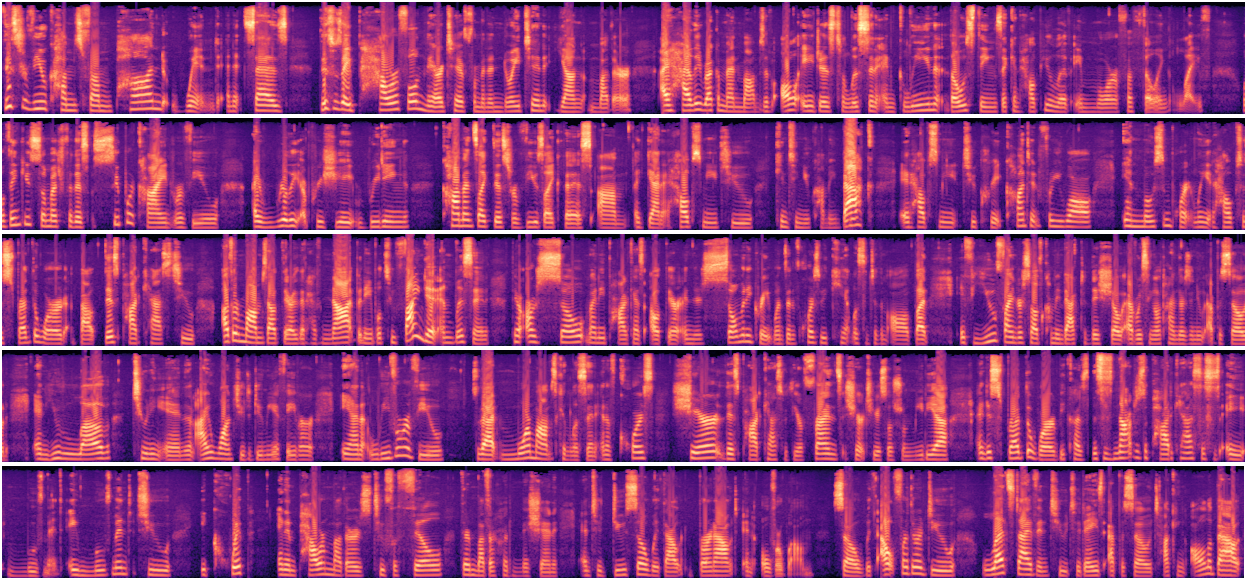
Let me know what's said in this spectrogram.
This review comes from Pond Wind and it says, This was a powerful narrative from an anointed young mother. I highly recommend moms of all ages to listen and glean those things that can help you live a more fulfilling life. Well, thank you so much for this super kind review. I really appreciate reading comments like this, reviews like this. Um, again, it helps me to continue coming back. It helps me to create content for you all. And most importantly, it helps to spread the word about this podcast to other moms out there that have not been able to find it and listen. There are so many podcasts out there and there's so many great ones. And of course, we can't listen to them all. But if you find yourself coming back to this show every single time there's a new episode and you love tuning in, then I want you to do me a favor and leave a review so that more moms can listen. And of course, share this podcast with your friends, share it to your social media, and just spread the word because this is not just a podcast, this is a movement, a movement to equip and empower mothers to fulfill their motherhood mission and to do so without burnout and overwhelm. So, without further ado, let's dive into today's episode talking all about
